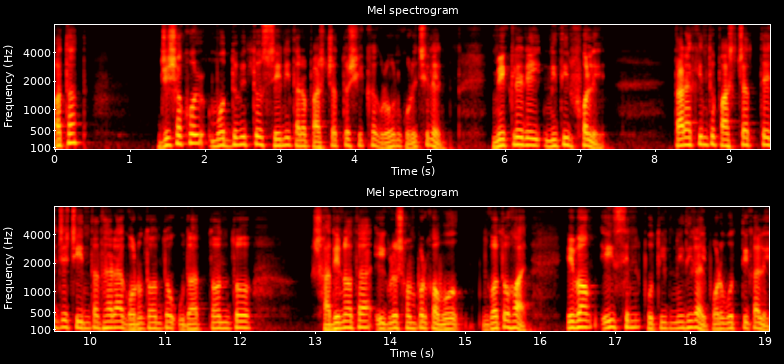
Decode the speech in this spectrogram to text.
অর্থাৎ যে সকল মধ্যবিত্ত শ্রেণি তারা পাশ্চাত্য শিক্ষা গ্রহণ করেছিলেন, মেকলের এই নীতির ফলে তারা কিন্তু পাশ্চাত্যের যে চিন্তাধারা, গণতন্ত্র, উদারতন্ত্র, স্বাধীনতা এগুলো সম্পর্কে অবগত হয় এবং এই শ্রেণির প্রতিনিধিরাই পরবর্তীকালে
